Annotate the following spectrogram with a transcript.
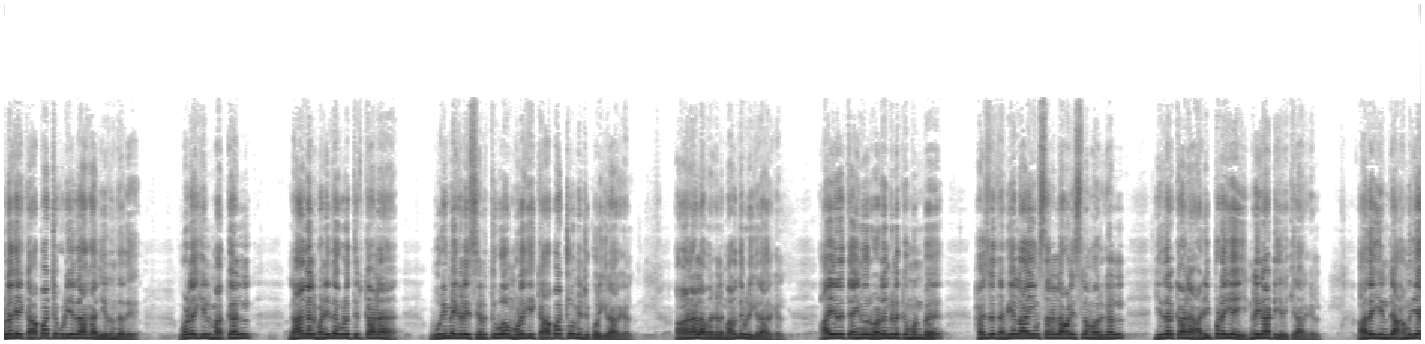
உலகை காப்பாற்றக்கூடியதாக அது இருந்தது. உலகில் மக்கள் நாங்கள் மனித குலத்திற்கான உரிமைகளை செலுத்துவோம் உலகை காப்பாற்றுவோம் என்று கூறுகிறார்கள். ஆனால் அவர்கள் மறந்து விடுகிறார்கள் ஆயிரத்தி ஐநூறு வருடங்களுக்கு முன்பு ஹசரத் நபி நாயம் சல்லா அலிஸ்லாம் அவர்கள் இதற்கான அடிப்படையை நிலைநாட்டி இருக்கிறார்கள். அதை இன்று அகமதியா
